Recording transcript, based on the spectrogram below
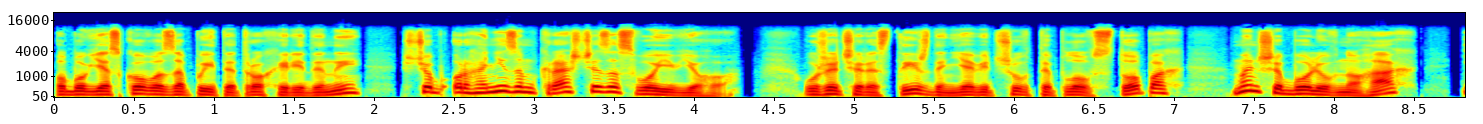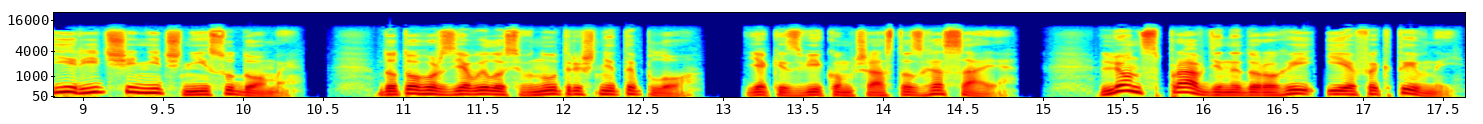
Обов'язково запийте трохи рідини, щоб організм краще засвоїв його. Уже через тиждень я відчув тепло в стопах, менше болю в ногах і рідші нічні судоми. До того ж з'явилось внутрішнє тепло, яке з віком часто згасає. Льон справді недорогий і ефективний.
